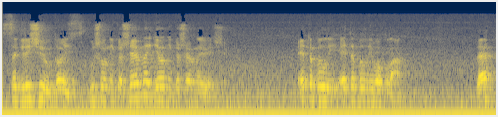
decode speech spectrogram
согрешил, то есть кушал некошерное, делал некошерные вещи. Это был, это был его план. Да?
